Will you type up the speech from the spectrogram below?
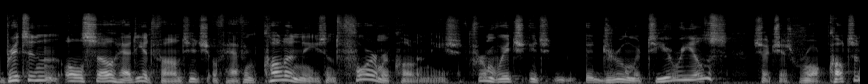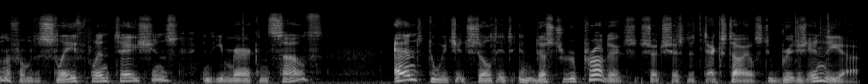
Britain also had the advantage of having colonies and former colonies, from which it drew materials, such as raw cotton from the slave plantations in the American South, and to which it sold its industrial products, such as the textiles to British India.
